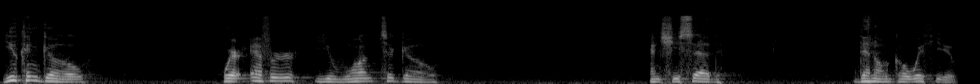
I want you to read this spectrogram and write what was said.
You can go wherever you want to go. And she said, Then I'll go with you.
